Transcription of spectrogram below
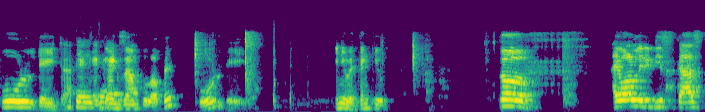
pool data, Data. example of a pool data. Anyway, thank you. So I already discussed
